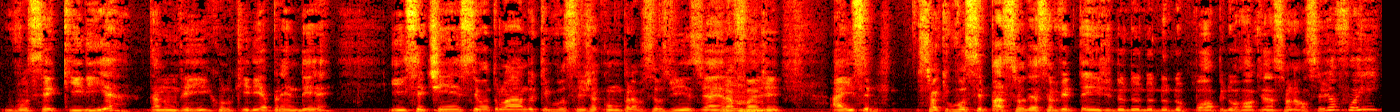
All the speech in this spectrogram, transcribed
você queria estar tá num veículo, queria aprender, e você tinha esse outro lado que você já comprava seus discos, já era uhum. fã de. Aí você só que você passou dessa vertente do, do, do, do pop, do rock nacional, você já foi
